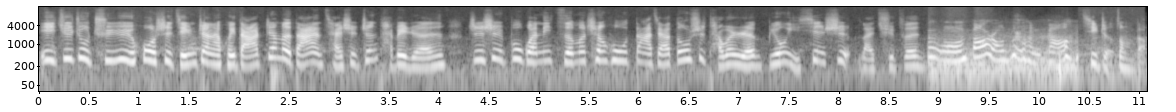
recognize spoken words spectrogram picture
以居住区域或是捷运站来回答，这样的答案才是真台北人。只是不管你怎么称呼，大家都是台湾人，不用以县市来区分。我们包容度很高。记者这么道。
